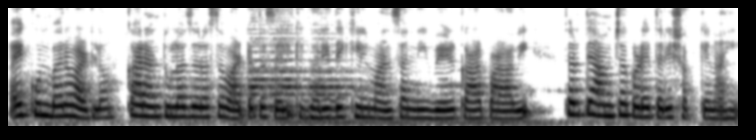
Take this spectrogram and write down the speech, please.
ऐकून बरं वाटलं. कारण तुला जर असं वाटत असेल की घरी देखील माणसांनी वेळ काळ पाळावी तर ते आमच्याकडे तरी शक्य नाही.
